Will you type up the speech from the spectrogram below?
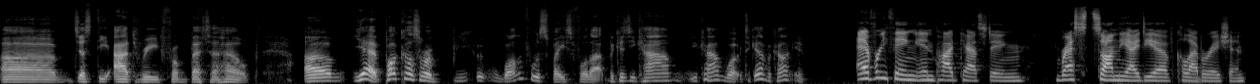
um just the ad read from BetterHelp. Um yeah, podcasts are a be- wonderful space for that because you can you can work together, can't you? Everything in podcasting rests on the idea of collaboration.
